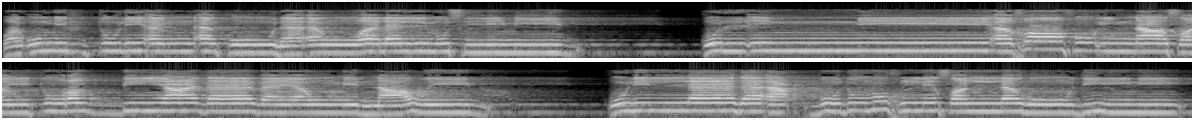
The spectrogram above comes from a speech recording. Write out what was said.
وأمرت لأن أكون أول المسلمين. قل إني أخاف إن عصيت ربي عذاب يوم عظيم. قل الله أعبد مخلصا له ديني.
